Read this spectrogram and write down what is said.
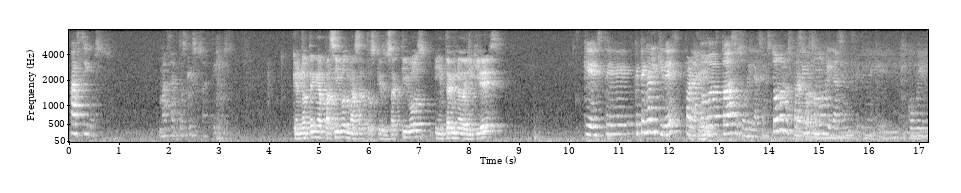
pasivos más altos que sus activos. Que no tenga pasivos más altos que sus activos y en términos de liquidez. Que, este, que tenga liquidez para todas, todas sus obligaciones. Todos los pasivos son obligaciones que tiene que, cubrir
